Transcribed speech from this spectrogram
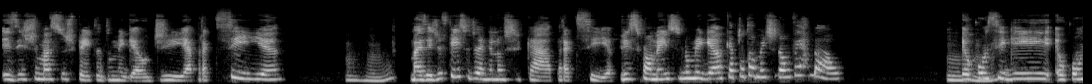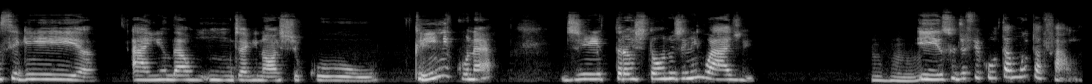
existe uma suspeita do Miguel de apraxia. Uhum. Mas é difícil diagnosticar apraxia, principalmente no Miguel, que é totalmente não verbal. Uhum. Eu consegui, eu consegui ainda um, um diagnóstico clínico, né? De transtorno de linguagem. Uhum. E isso dificulta muito a fala.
